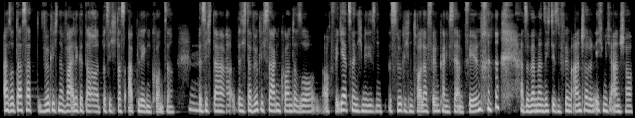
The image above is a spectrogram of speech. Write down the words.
also das hat wirklich eine Weile gedauert, bis ich das ablegen konnte, mhm. bis ich da, bis ich da wirklich sagen konnte, so auch jetzt, wenn ich mir diesen, ist wirklich ein toller Film, kann ich sehr empfehlen. also wenn man sich diesen Film anschaut und ich mich anschaue,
